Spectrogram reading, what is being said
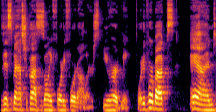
this masterclass is only $44. You heard me. 44 bucks and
